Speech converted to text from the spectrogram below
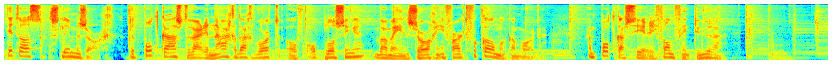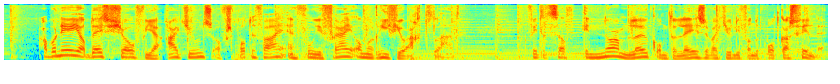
Dit was Slimme Zorg, de podcast waarin nagedacht wordt over oplossingen waarmee een zorginfarct voorkomen kan worden. Een podcastserie van Ventura. Abonneer je op deze show via iTunes of Spotify en voel je vrij om een review achter te laten. Ik vind het zelf enorm leuk om te lezen wat jullie van de podcast vinden.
